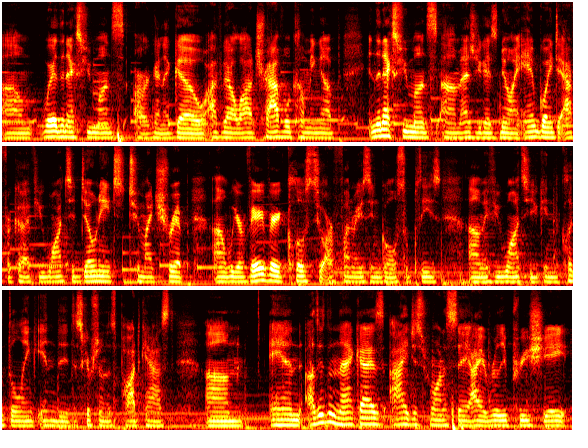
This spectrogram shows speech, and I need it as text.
um, where the next few months are going to go. I've got a lot of travel coming up in the next few months. Um, as you guys know, I am going to Africa. If you want to donate to my trip, uh, we are very, very close to our fundraising goal. So please, um, if you want to, you can click the link in the description of this podcast. Um, and other than that, guys, I just want to say I really appreciate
